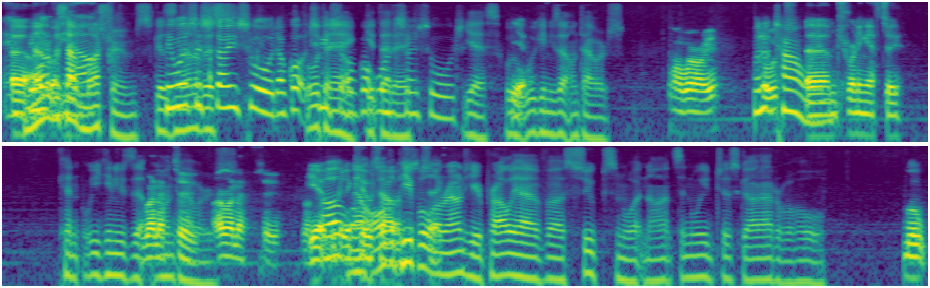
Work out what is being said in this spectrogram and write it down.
And None Uh, of us have out? mushrooms, because Who none wants of a us... stone sword? I've got Look two. an so- egg, I've got get one stone sword. Yes, we, Yeah. we can use that on towers. Oh, where are you? We're not Forwards? tower. Um, just running F2. Can We can use that Run on F2. towers. I run F2. Run. Yeah, Oh, we're gonna Now, kill all towers. the people around here probably have uh, soups and whatnots, and we just got out of a hole. Well,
